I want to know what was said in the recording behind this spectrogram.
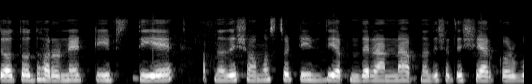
যত ধরনের টিপস দিয়ে, আপনাদের সমস্ত টিপস দিয়ে আপনাদের রান্না আপনাদের সাথে শেয়ার করব।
